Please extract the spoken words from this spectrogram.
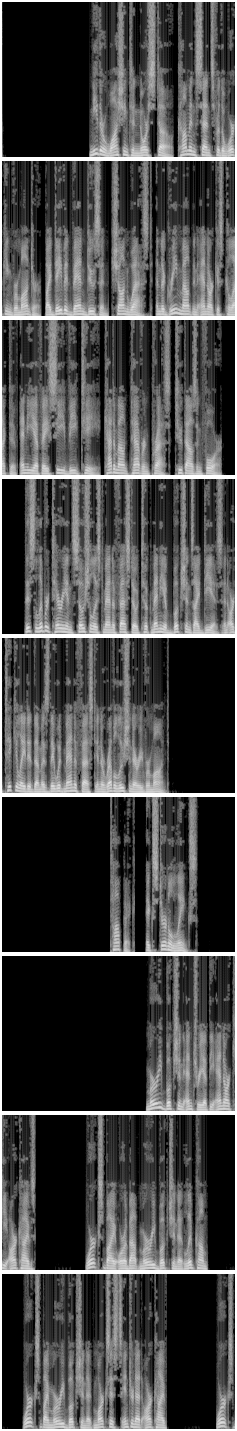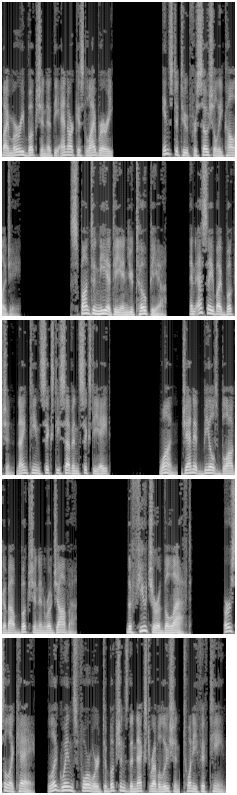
Neither Washington nor Stowe, Common Sense for the Working Vermonter, by David Van Dusen, Sean West, and the Green Mountain Anarchist Collective (NEFACVT), Catamount Tavern Press, 2004. This libertarian socialist manifesto took many of Bookchin's ideas and articulated them as they would manifest in a revolutionary Vermont. External links Murray Bookchin entry at the Anarchy Archives Works by or about Murray Bookchin at Libcom Works by Murray Bookchin at Marxists Internet Archive Works by Murray Bookchin at the Anarchist Library Institute for Social Ecology. Spontaneity and Utopia. An essay by Bookchin 1967–68 1. Janet Biehl's blog about Bookchin and Rojava. The Future of the Left. Ursula K. Le Guin's Foreword to Bookchin's The Next Revolution 2015.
